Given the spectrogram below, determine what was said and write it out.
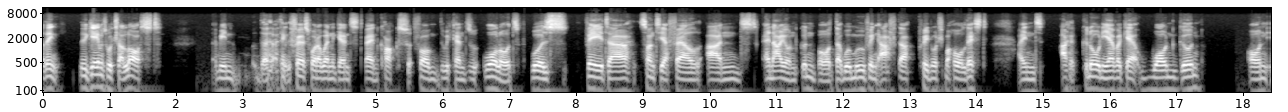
I think the games which I lost, I mean, the, I think the first one I went against Ben Cox from the weekend's Warlords was Vader, Soontir Fel, and an Ion gunboat that were moving after pretty much my whole list. And I could only ever get one gun on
